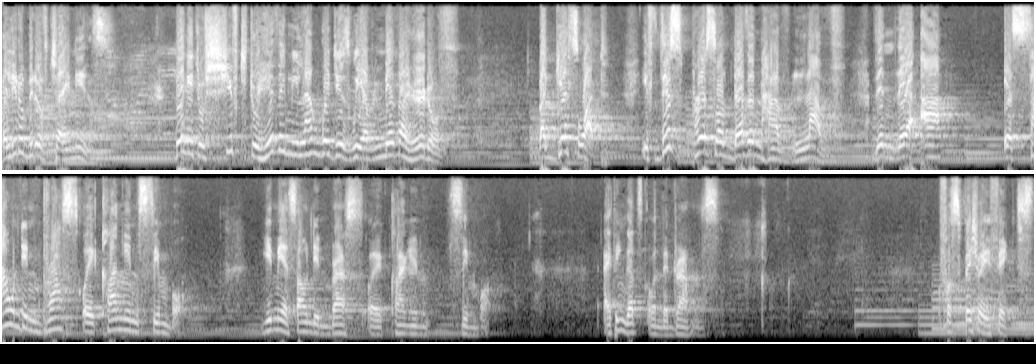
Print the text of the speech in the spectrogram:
a little bit of Chinese. Then it will shift to heavenly languages we have never heard of. But guess what? If this person doesn't have love, then there are a sounding brass or a clanging cymbal. Give me a sounding brass or a clanging cymbal. I think that's on the drums. For special effects.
